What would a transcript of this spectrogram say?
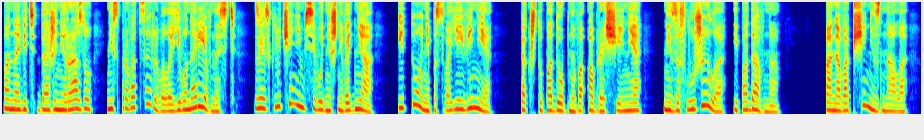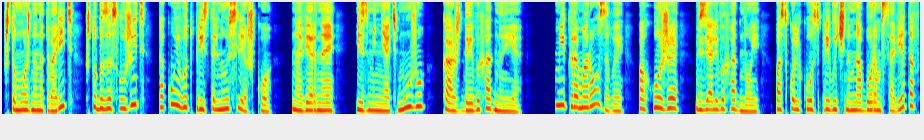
Она ведь даже ни разу не спровоцировала его на ревность, за исключением сегодняшнего дня, и то не по своей вине, так что подобного обращения не заслужила и подавно. Она вообще не знала, что можно натворить, чтобы заслужить такую вот пристальную слежку. Наверное, изменять мужу каждые выходные. Микро Морозовы, похоже, взяли выходной, поскольку с привычным набором советов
